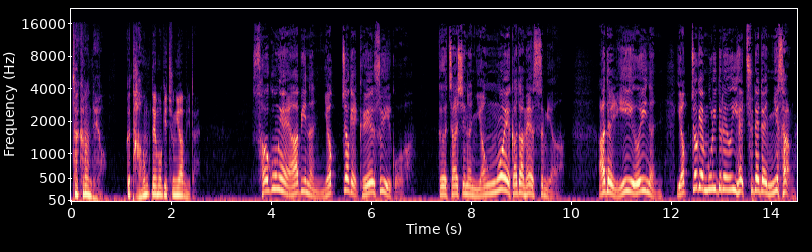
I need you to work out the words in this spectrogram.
자, 그런데요. 그 다음 대목이 중요합니다. 서궁의 아비는 역적의 괴수이고 그 자신은 영모에 가담했으며 아들 이의는 역적의 무리들에 의해 추대된 이상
